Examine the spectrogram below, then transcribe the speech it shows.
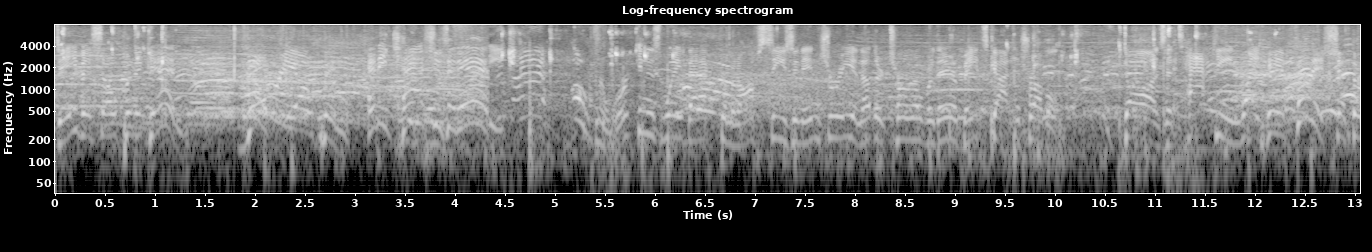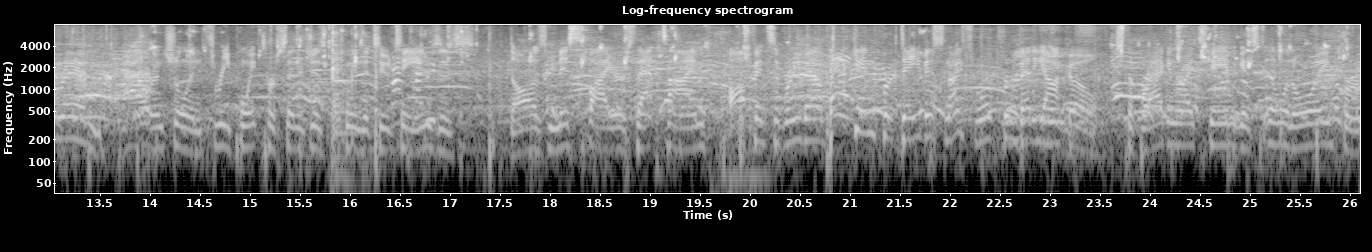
Davis open again. Very open, and he cashes it in. Oh, working his way back from an off-season injury. Another turnover there. Bates got in trouble. Dawes attacking, right hand finish at the rim. Differential in three-point percentages between the two teams as Dawes misfires that time. Offensive rebound back in for Davis. Nice work from Bediako. It's the bragging rights game against Illinois for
